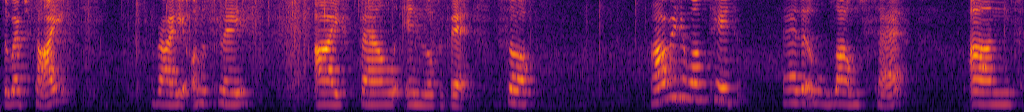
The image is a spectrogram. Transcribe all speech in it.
the website, right, honestly, I fell in love with it. So I really wanted a little lounge set and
